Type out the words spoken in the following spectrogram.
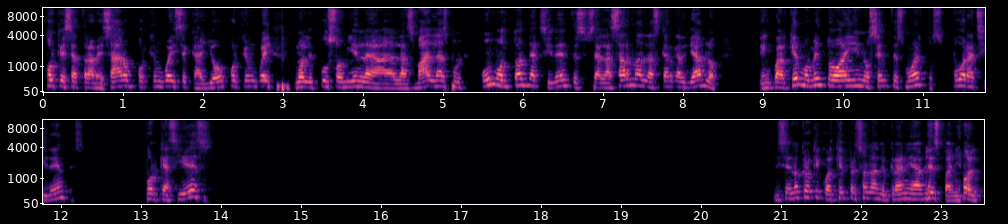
porque se atravesaron, porque un güey se cayó, porque un güey no le puso bien las balas, por un montón de accidentes, o sea, las armas las carga el diablo, en cualquier momento hay inocentes muertos por accidentes, porque así es. Dice, no creo que cualquier persona de Ucrania hable español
